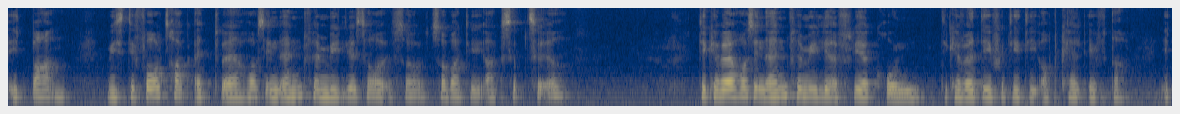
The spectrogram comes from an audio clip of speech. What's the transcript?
et barn, hvis det foretrak at være hos en anden familie, så, så, så var det accepteret. Det kan være hos en anden familie af flere grunde. Det kan være det, fordi de er opkaldt efter et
